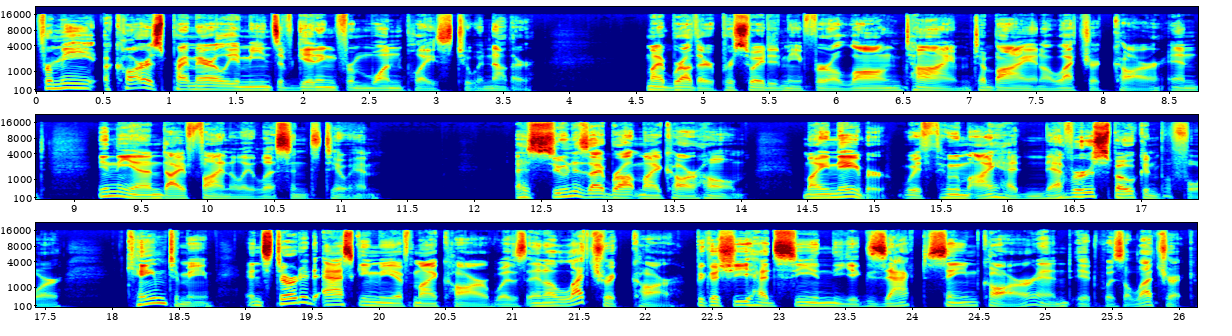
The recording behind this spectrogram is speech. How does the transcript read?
For me, a car is primarily a means of getting from one place to another. My brother persuaded me for a long time to buy an electric car, and in the end, I finally listened to him. As soon as I brought my car home, my neighbor, with whom I had never spoken before, came to me and started asking me if my car was an electric car because she had seen the exact same car and it was electric.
